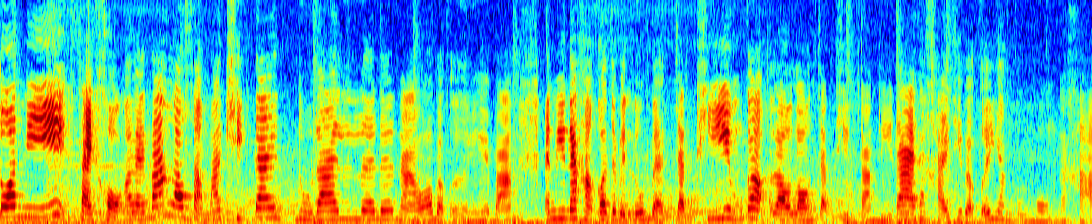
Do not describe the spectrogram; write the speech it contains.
ตัวนี้ใส่ของอะไรบ้างเราสามารถคลิกได้ดูได้เรื่อยๆด้วยนะว่าแบบเออยังไงบ้าง อันนี้นะคะก็จะเป็นรูปแบบจัดทีมก็เราลองจัดทีมตามนี้ได้ ถ้าใครที่แบบเอ้ยยังงงๆนะคะ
